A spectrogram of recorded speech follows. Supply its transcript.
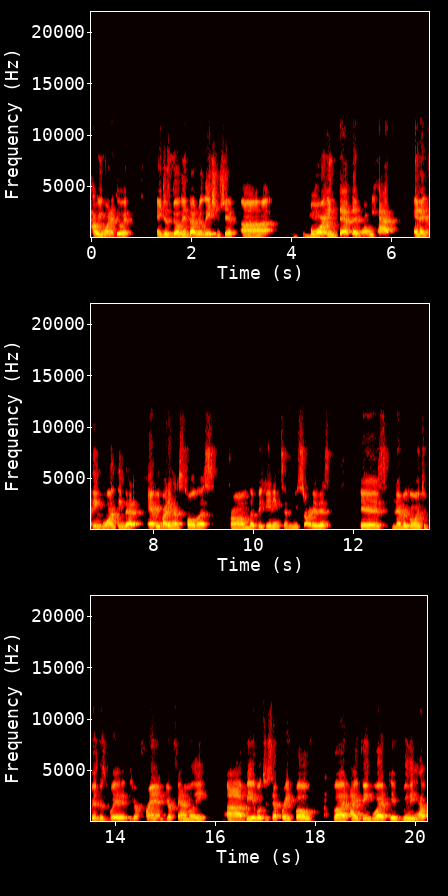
how you want to do it? And just building that relationship uh, more in depth than what we had. And i think one thing that everybody has told us from the beginning since we started this is never go into business with your friend your family uh, be able to separate both. But i think what it really help,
